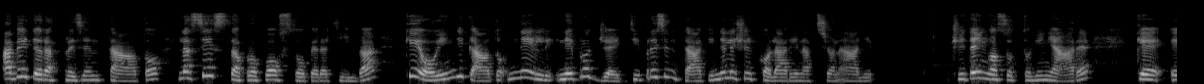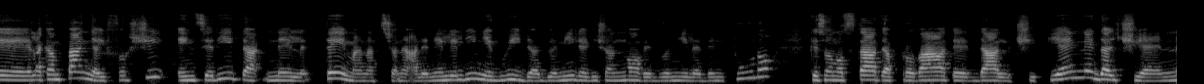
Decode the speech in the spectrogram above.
avete rappresentato la sesta proposta operativa che ho indicato nel, nei progetti presentati nelle circolari nazionali. Ci tengo a sottolineare che eh, la campagna I4C è inserita nel tema nazionale, nelle linee guida 2019-2021 che sono state approvate dal CPN e dal CN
